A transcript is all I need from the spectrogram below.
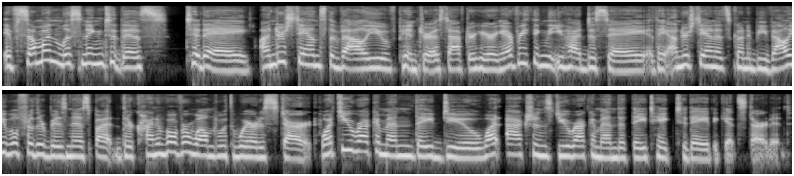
if someone listening to this today understands the value of Pinterest after hearing everything that you had to say. They understand it's going to be valuable for their business, but they're kind of overwhelmed with where to start. What do you recommend they do? What actions do you recommend that they take today to get started?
